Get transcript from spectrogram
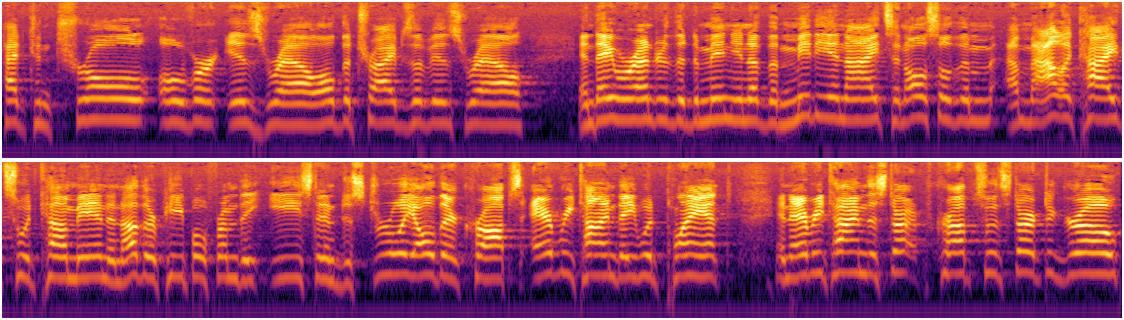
had control over Israel, all the tribes of Israel and they were under the dominion of the Midianites, and also the Amalekites would come in, and other people from the east, and destroy all their crops every time they would plant, and every time the start, crops would start to grow.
